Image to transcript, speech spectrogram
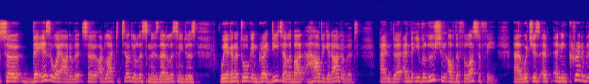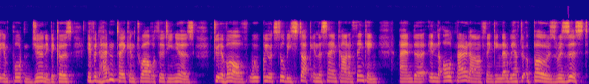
so there is a way out of it. So I'd like to tell your listeners that are listening to this, we are going to talk in great detail about how to get out of it and uh, and the evolution of the philosophy, uh, which is a, an incredibly important journey. Because if it hadn't taken twelve or thirteen years to evolve, we, we would still be stuck in the same kind of thinking and uh, in the old paradigm of thinking that we have to oppose, resist,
